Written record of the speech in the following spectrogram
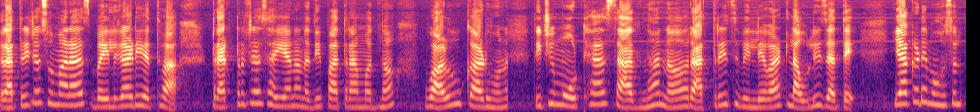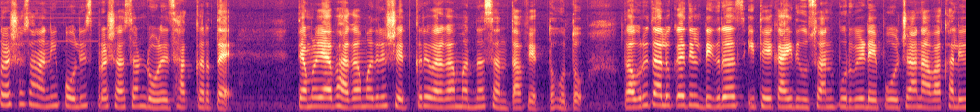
रात्रीच्या सुमारास बैलगाडी अथवा ट्रॅक्टरच्या साह्यानं नदीपात्रामधनं वाळू काढून तिची मोठ्या साधनानं रात्रीच विल्हेवाट लावली जाते. याकडे महसूल प्रशासन आणि पोलीस प्रशासन डोळेझाक करत आहे त्यामुळे या भागामधील शेतकरी वर्गामधनं संताप व्यक्त होतो. राऊरी तालुक्यातील डिग्रज इथे काही दिवसांपूर्वी डेपोच्या नावाखाली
